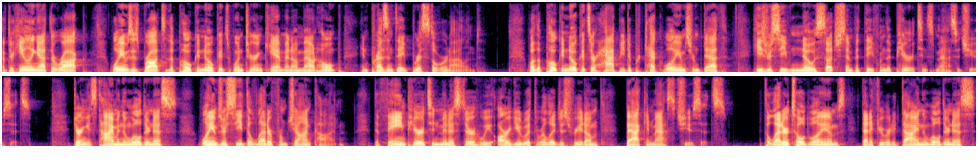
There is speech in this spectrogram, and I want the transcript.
After healing at the rock, Williams is brought to the Pokanokets winter encampment on Mount Hope in present day Bristol, Rhode Island. While the Pokanokets are happy to protect Williams from death, he's received no such sympathy from the Puritans of Massachusetts. During his time in the wilderness, Williams received a letter from John Cotton, the famed Puritan minister who he argued with the religious freedom back in Massachusetts. The letter told Williams that if he were to die in the wilderness,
